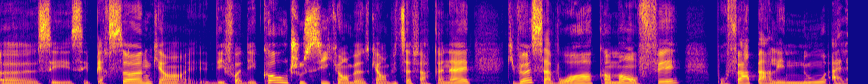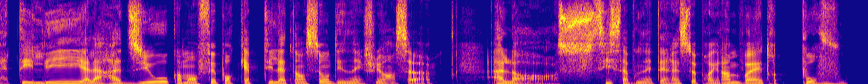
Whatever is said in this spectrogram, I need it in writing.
euh, ces, ces, personnes, qui ont des fois des coachs aussi, qui ont, qui ont envie de se faire connaître, qui veulent savoir comment on fait pour faire parler de nous à la télé, à la radio, comment on fait pour capter l'attention des influenceurs. Alors, si ça vous intéresse, ce programme va être pour vous.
